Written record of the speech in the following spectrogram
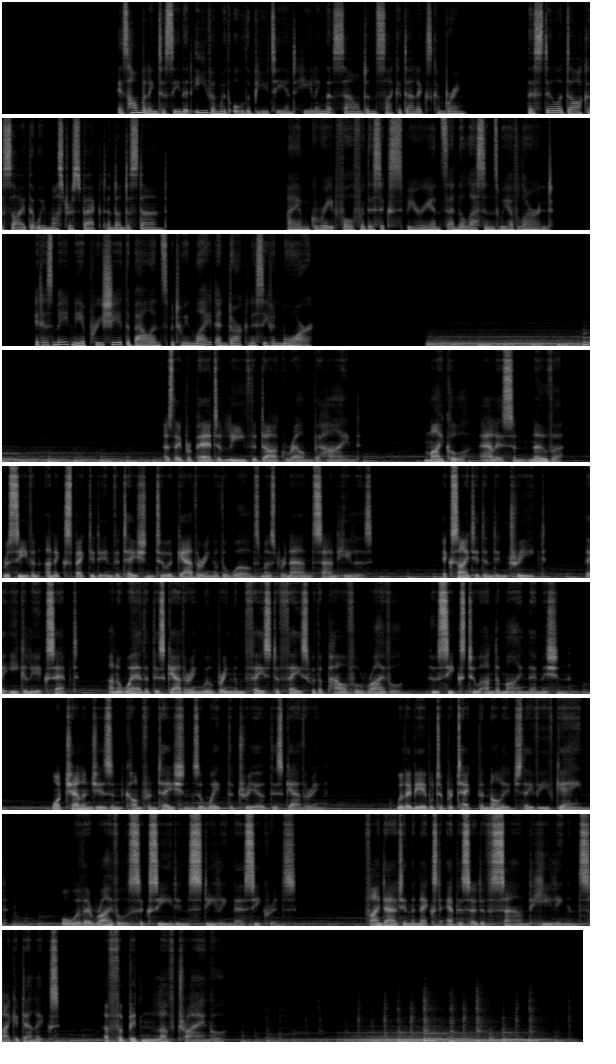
It's humbling to see that even with all the beauty and healing that sound and psychedelics can bring, there's still a darker side that we must respect and understand. I am grateful for this experience and the lessons we have learned. It has made me appreciate the balance between light and darkness even more. As they prepare to leave the dark realm behind. Michael, Alice, and Nova receive an unexpected invitation to a gathering of the world's most renowned sound healers. Excited and intrigued, they eagerly accept, unaware that this gathering will bring them face to face with a powerful rival who seeks to undermine their mission. What challenges and confrontations await the trio at this gathering? Will they be able to protect the knowledge they've gained? Or will their rivals succeed in stealing their secrets? Find out in the next episode of Sound Healing and Psychedelics, a forbidden love triangle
